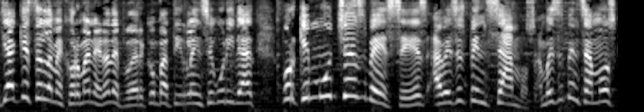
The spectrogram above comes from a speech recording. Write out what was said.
ya que esta es la mejor manera de poder combatir la inseguridad, porque muchas veces, a veces pensamos, a veces pensamos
